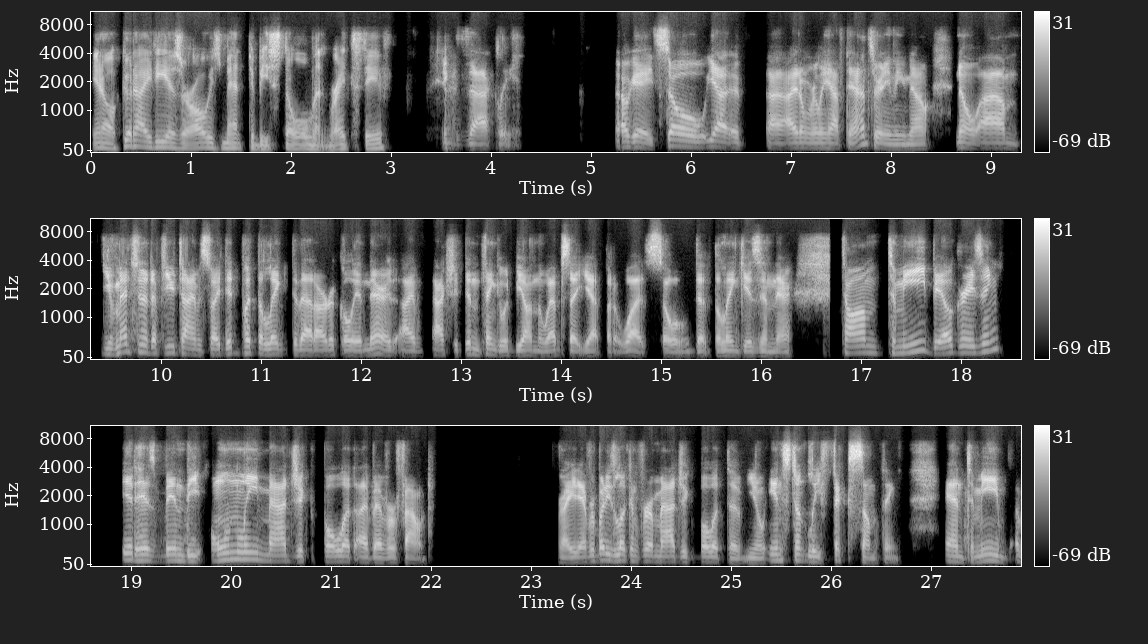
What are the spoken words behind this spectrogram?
you know good ideas are always meant to be stolen, right, Steve? Exactly. Okay, so yeah, I don't really have to answer anything now. No, um, you've mentioned it a few times, so I did put the link to that article in there. I actually didn't think it would be on the website yet, but it was. So the, the link is in there. Tom, to me, bale grazing, it has been the only magic bullet I've ever found. Right? Everybody's looking for a magic bullet to, you know, instantly fix something. And to me, uh,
